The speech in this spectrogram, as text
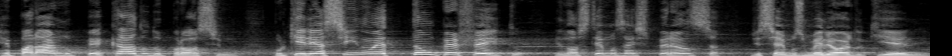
reparar no pecado do próximo, porque ele assim não é tão perfeito e nós temos a esperança de sermos melhor do que ele.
